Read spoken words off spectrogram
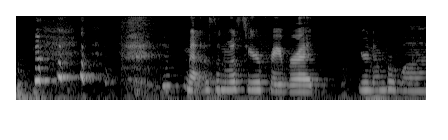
Madison, what's your favorite? Your number one.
